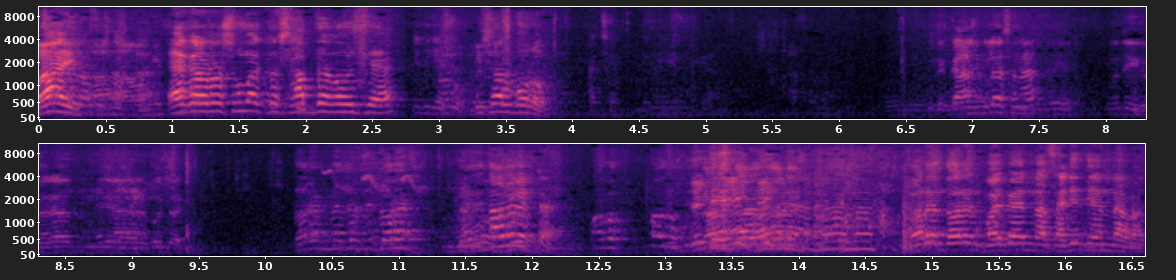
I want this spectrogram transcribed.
ভাই এগারোটার সময় একটা সাপ দেখা হয়েছে। বিশাল বড়। গাছগুলো আছে না? ধরেন ধরেন। ভয় পেন না সাইডে দেন না আবার।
